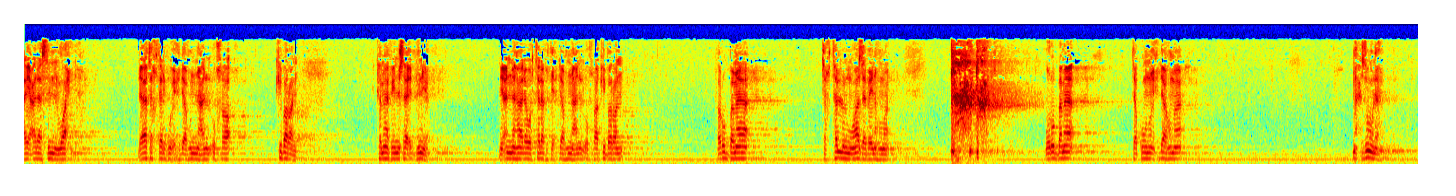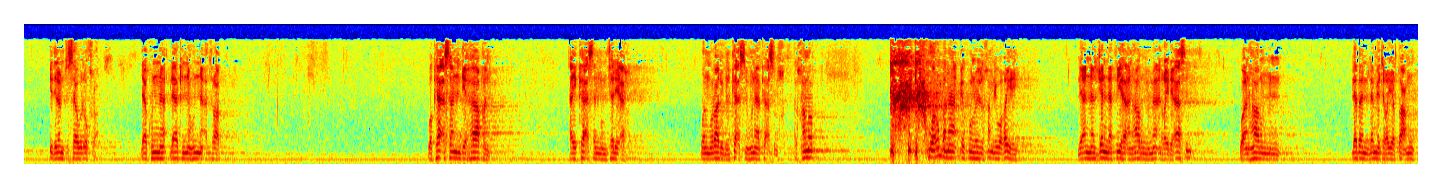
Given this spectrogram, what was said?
أي على سن واحدة. لا تختلف إحداهن عن الأخرى. كبرا كما في نساء الدنيا لأنها لو اختلفت إحداهن عن الأخرى كبرا فربما تختل الموازى بينهما وربما تكون إحداهما محزونة إذ لم تساوي الأخرى لكن لكنهن أتراب. وكأسا دهاقا أي كأسا ممتلئة. والمراد بالكأس هنا كأس الخمر وربما يكون للخمر وغيره لأن الجنة فيها أنهار من ماء غير آسن وأنهار من لبن لم يتغير طعمه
